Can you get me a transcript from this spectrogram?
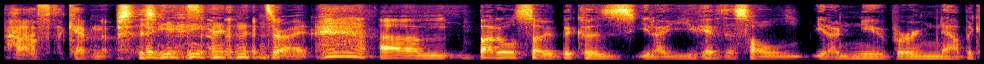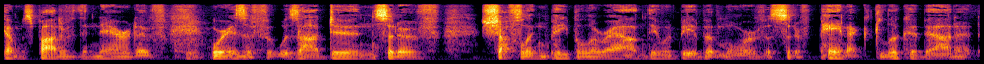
half the cabinet positions. yeah, yeah, that's right. Um, but also because you know you have this whole you know new broom now becomes part of the narrative, whereas if it was Ardern sort of shuffling people around, there would be a bit more of a sort of panicked look about it.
